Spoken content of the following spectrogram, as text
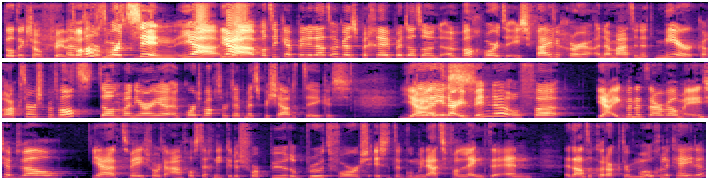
dat ik zo'n vervelend een wachtwoord wachtwoordzin, moet... ja, ja, ja. Want ik heb inderdaad ook eens begrepen dat een, een wachtwoord is veiliger naarmate het meer karakters bevat... dan wanneer je een kort wachtwoord hebt met speciale tekens. Ja, Kun jij je is... daarin vinden? Of, uh... Ja, ik ben het daar wel mee eens. Je hebt wel ja, twee soorten aanvalstechnieken. Dus voor pure brute force is het een combinatie van lengte en het aantal karaktermogelijkheden.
